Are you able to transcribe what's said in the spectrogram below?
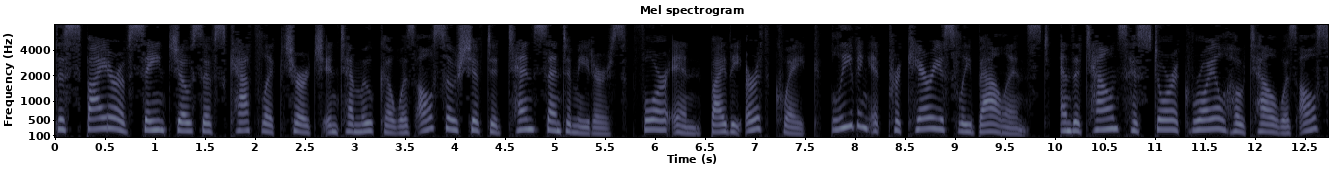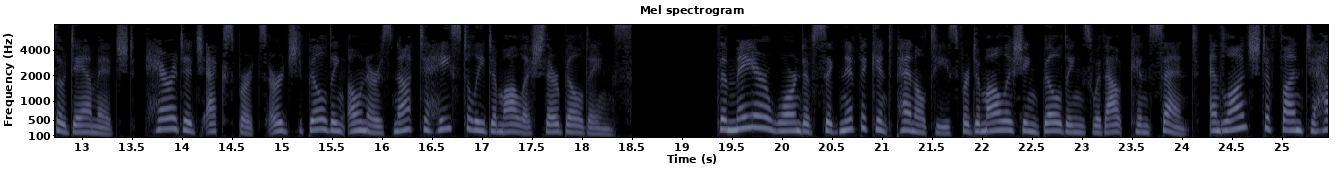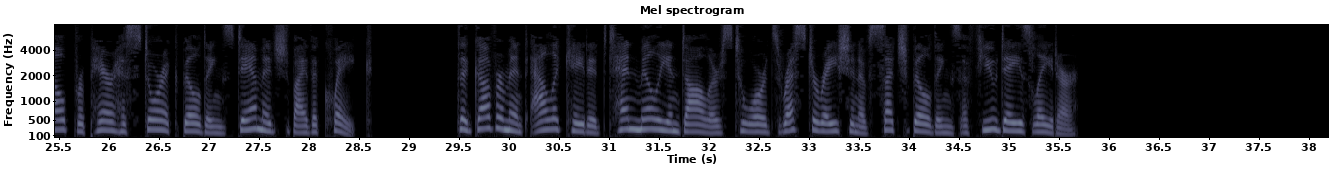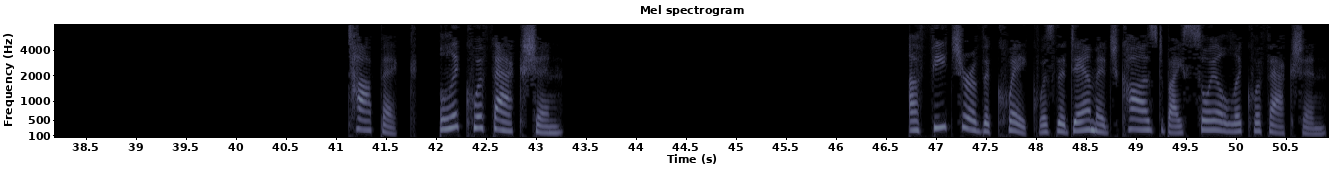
The spire of St. Joseph's Catholic Church in Temuka was also shifted 10 centimeters 4 in by the earthquake, leaving it precariously balanced, and the town's historic Royal Hotel was also damaged. Heritage experts urged building owners not to hastily demolish their buildings. The mayor warned of significant penalties for demolishing buildings without consent, and launched a fund to help repair historic buildings damaged by the quake. The government allocated $10 million towards restoration of such buildings a few days later. Topic. Liquefaction A feature of the quake was the damage caused by soil liquefaction.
